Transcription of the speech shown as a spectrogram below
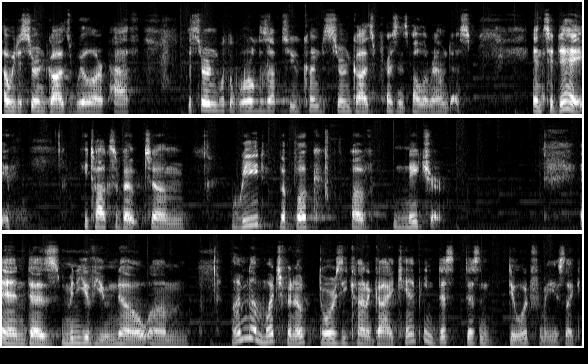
how we discern God's will, our path, discern what the world is up to, kind of discern God's presence all around us. And today, he talks about um, read the book of nature. And as many of you know, um, I'm not much of an outdoorsy kind of guy. Camping just doesn't do it for me. It's like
